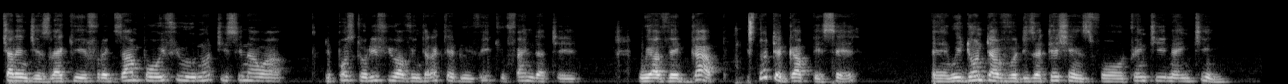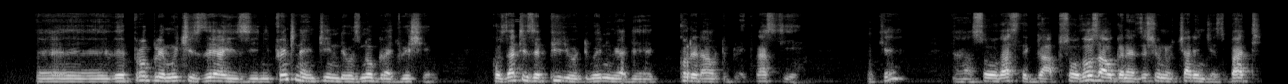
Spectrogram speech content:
challenges. Like, for example, if you notice in our repository, if you have interacted with it, you find that uh, we have a gap. It's not a gap per se. Uh, we don't have dissertations for 2019 uh, the problem which is there is in 2019, there was no graduation because that is a period when we had the COVID outbreak last year. Okay. Uh, so that's the gap. So those are organizational challenges. But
